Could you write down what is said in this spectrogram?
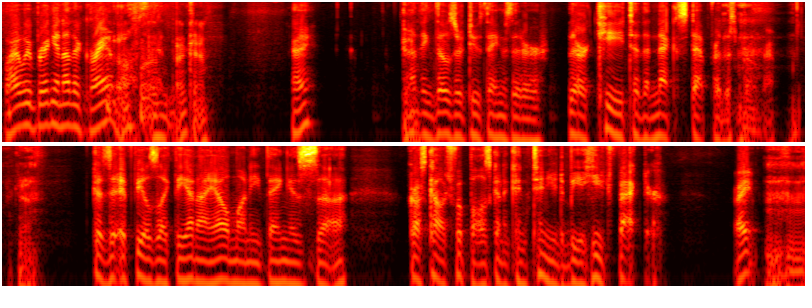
why are we bringing other grandmas? in? okay. Okay. I think those are two things that are that are key to the next step for this program. Okay. Because it feels like the NIL money thing is uh, across college football is going to continue to be a huge factor, right? Mm-hmm.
